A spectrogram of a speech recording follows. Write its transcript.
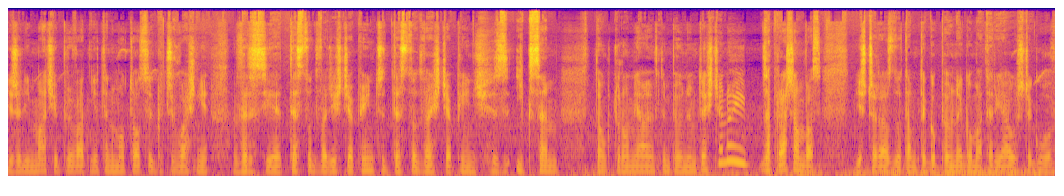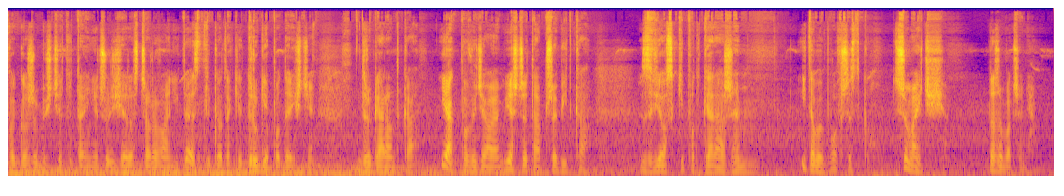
jeżeli macie prywatnie ten motocykl, czy właśnie wersję T125, czy T125 z X-em, tą, którą miałem w tym pełnym teście. No i zapraszam Was jeszcze raz do tamtego pełnego materiału szczegółowego, żebyście tutaj nie czuli się rozczarowani. To jest tylko takie drugie podejście, druga randka. Jak powiedziałem, jeszcze ta przebitka z wioski pod garażem. I to by było wszystko. Trzymajcie się. Do zobaczenia.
